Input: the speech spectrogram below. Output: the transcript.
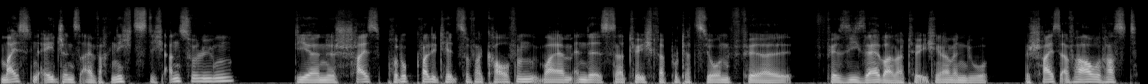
meisten Agents einfach nichts, dich anzulügen, dir eine scheiß Produktqualität zu verkaufen, weil am Ende ist natürlich Reputation für, für sie selber natürlich. Ja? Wenn du eine scheiß Erfahrung hast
